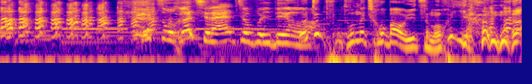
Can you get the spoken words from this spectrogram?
组合起来就不一定了。我就普通的臭鲍鱼怎么会痒呢？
